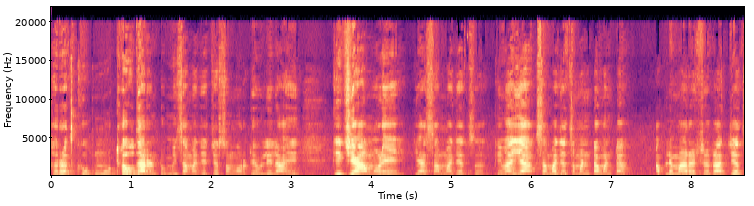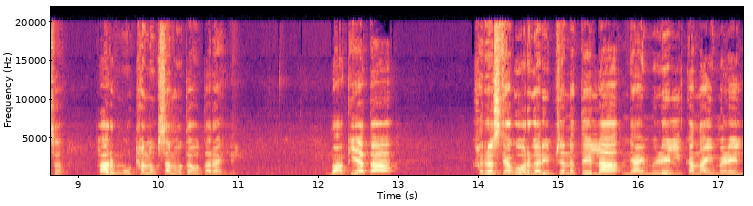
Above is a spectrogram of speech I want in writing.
खरंच खूप मोठं उदाहरण तुम्ही समाजाच्या समोर ठेवलेलं आहे की ज्यामुळे या समाजाचं किंवा या समाजाचं म्हणता म्हणता आपल्या महाराष्ट्र राज्याचं फार मोठं नुकसान होता होता राहिले. बाकी आता खरंच त्या गोरगरीब जनतेला न्याय मिळेल का नाही मिळेल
